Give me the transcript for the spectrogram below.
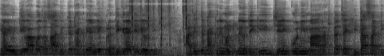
या युतीबाबतच आदित्य ठाकरे यांनी प्रतिक्रिया दिली होती. आदित्य ठाकरे म्हटले होते की जे कोणी महाराष्ट्राच्या हितासाठी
